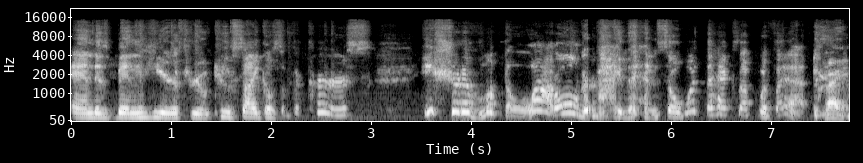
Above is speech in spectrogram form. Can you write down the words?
and has been here through two cycles of the curse he should have looked a lot older by then so what the heck's up with that Right.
